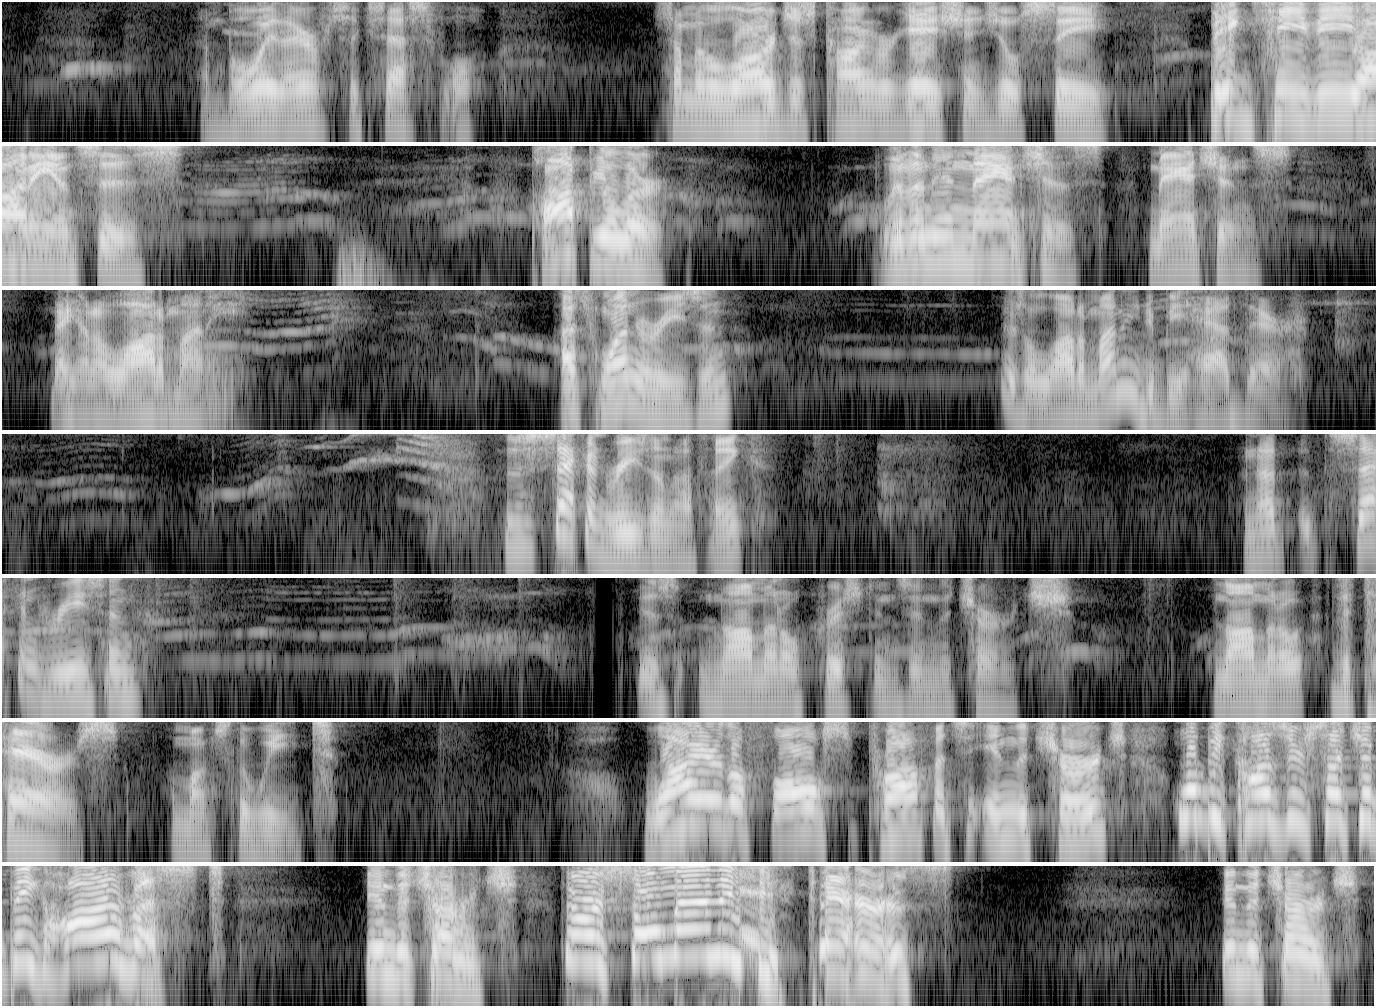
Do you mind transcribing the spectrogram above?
And boy, they're successful. Some of the largest congregations you'll see, big TV audiences, popular, living in mansions, mansions, making a lot of money. That's one reason. There's a lot of money to be had there. There's a second reason, I think. And that, the second reason is nominal Christians in the church. Nominal, the tares amongst the wheat. Why are the false prophets in the church? Well, because there's such a big harvest in the church. There are so many tares in the church.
